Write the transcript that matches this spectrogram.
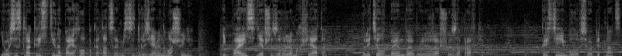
Его сестра Кристина поехала покататься вместе с друзьями на машине, и парень, сидевший за рулем их Фиата, влетел в БМВ, выезжавшую из заправки. Кристине было всего 15.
